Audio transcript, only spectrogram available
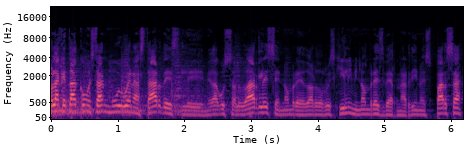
Hola, ¿qué tal? ¿Cómo están? Muy buenas tardes. Le- me da gusto saludarles en nombre de Eduardo Ruiz Gil y mi nombre es Bernardino Esparza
